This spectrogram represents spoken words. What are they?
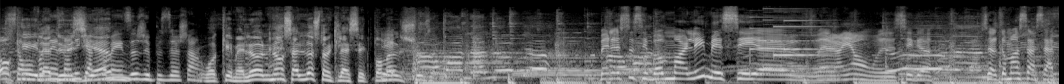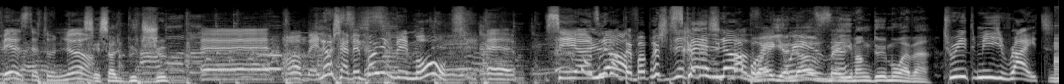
OK, Si on va la dans les années deuxième. 90, j'ai plus de chance. OK, mais là, non, celle-là, c'est un classique. Pas mal de choses. Ben là, ça, c'est Bob Marley, mais c'est... Euh, ben voyons, euh, c'est... ça, comment ça s'appelle, cette tune-là? C'est ça le but du jeu. Euh, oh, ben là, j'avais pas eu le mémo. Euh, c'est euh, Love. pas prêt Je dirais Love. Ouais, il y a Love, mais il manque deux mots avant. Treat me right. Non.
